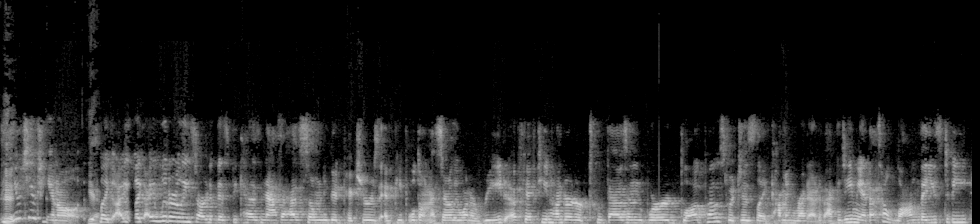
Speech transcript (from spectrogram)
the YouTube channel, yeah. like I like I literally started this because NASA has so many good pictures, and people don't necessarily want to read a fifteen hundred or two thousand word blog post, which is like coming right out of academia. That's how long they used to be.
